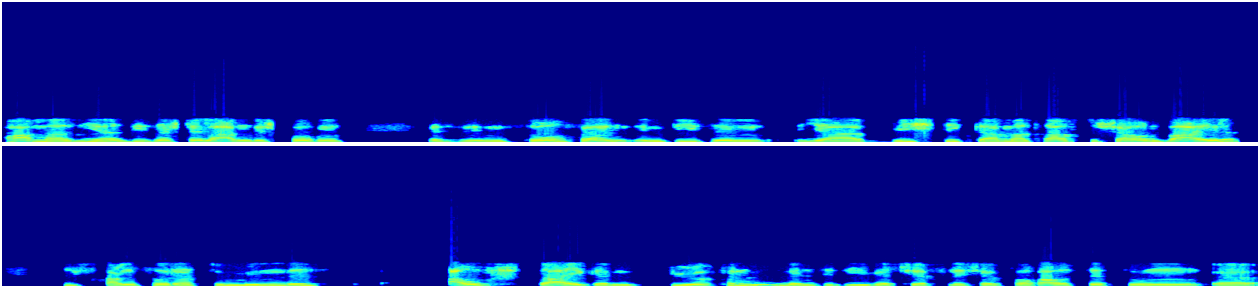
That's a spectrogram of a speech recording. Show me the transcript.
paar Mal hier an dieser Stelle angesprochen. Es ist insofern in diesem Jahr wichtig, da mal drauf zu schauen, weil die Frankfurter zumindest aufsteigen dürfen, wenn sie die wirtschaftliche Voraussetzungen äh,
